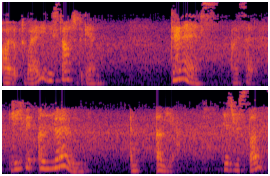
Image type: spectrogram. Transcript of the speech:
I looked away and he started again. Dennis, I said, leave it alone. And oh yeah, his response,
